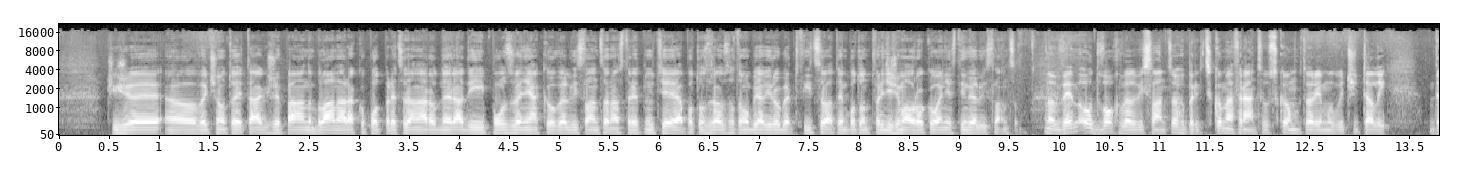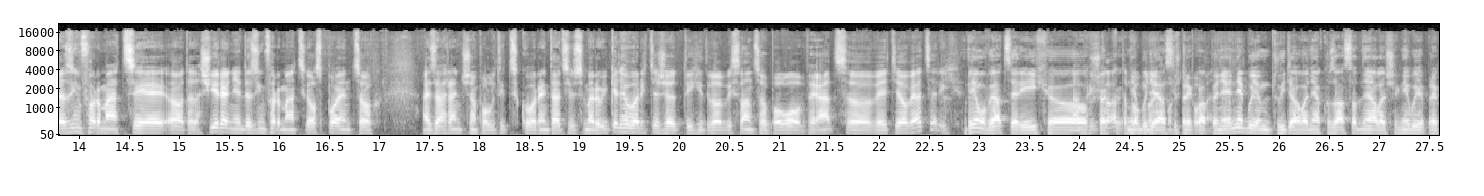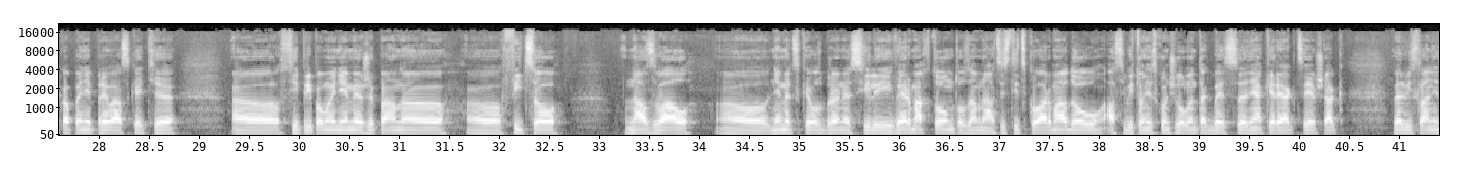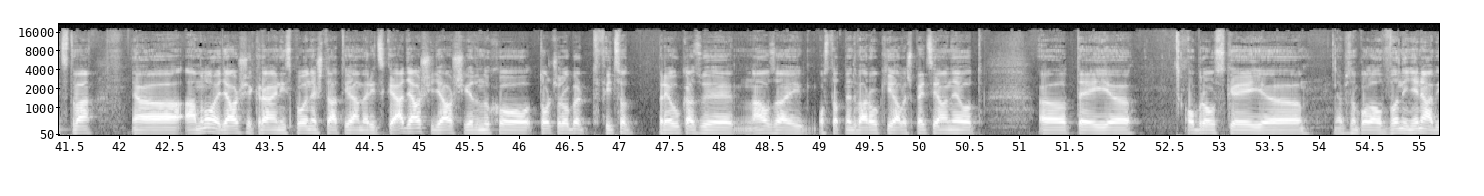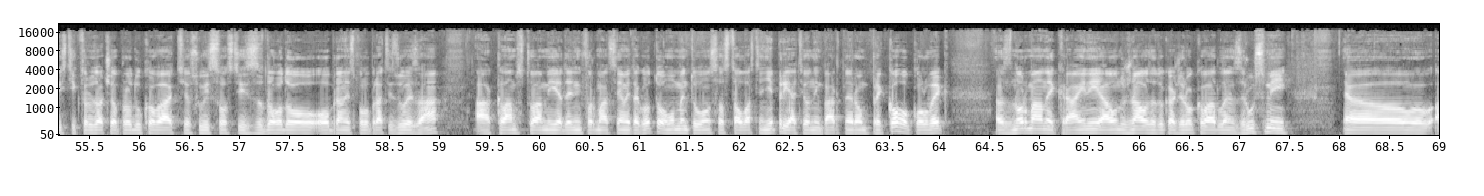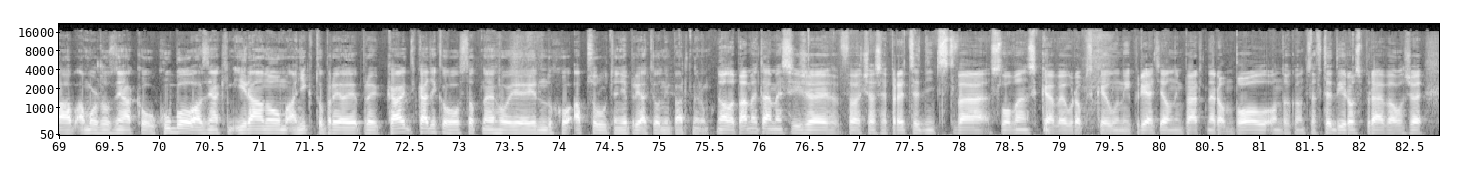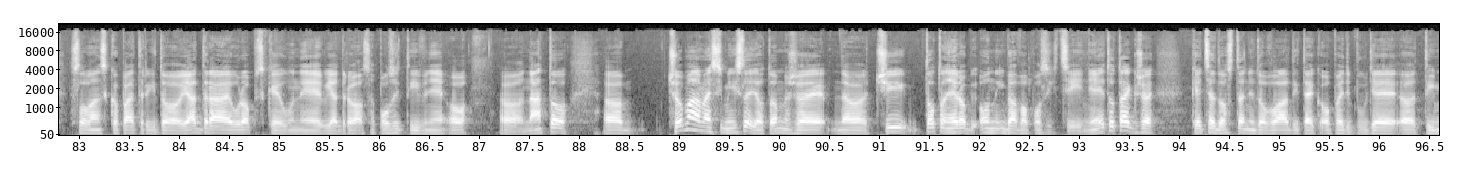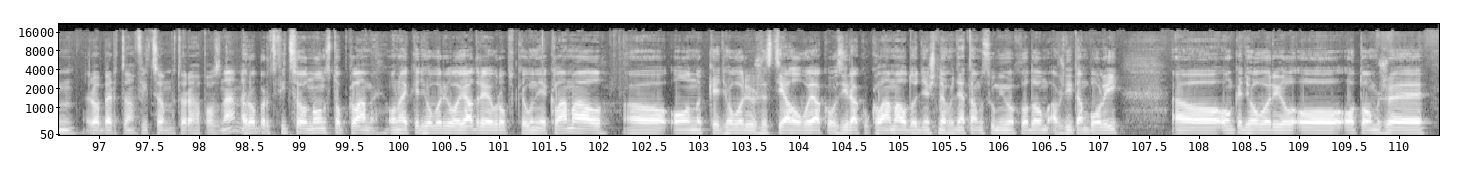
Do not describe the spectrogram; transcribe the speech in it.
Čiže uh, väčšinou to je tak, že pán Blanár ako podpredseda Národnej rady pozve nejakého veľvyslanca na stretnutie a potom zrazu sa tam objaví Robert Fico a ten potom tvrdí, že mal rokovanie s tým veľvyslancom. No viem o dvoch veľvyslancoch, britskom a francúzskom, ktorí mu vyčítali dezinformácie, teda šírenie dezinformácií o spojencoch, aj zahraničnú politickú orientáciu smeru. Vy keď hovoríte, že tých veľvyslancov bolo viac, viete o viacerých? Viem o viacerých, Napríklad, však nebude asi prekvapenie. Povedať. Nebudem tu vyťahovať nejako zásadne, ale však nebude prekvapenie pre vás, keď uh, si pripomenieme, že pán uh, Fico nazval nemecké ozbrojené síly Wehrmachtom, to znamená nacistickou armádou. Asi by to neskončilo len tak bez nejaké reakcie však veľvyslanectva a mnohé ďalšie krajiny, Spojené štáty americké a ďalší, ďalší. Jednoducho to, čo Robert Fico preukazuje naozaj ostatné dva roky, ale špeciálne od tej obrovskej ja by som povedal, vlny nenávisti, ktorú začal produkovať v súvislosti s dohodou o obranej spolupráci s USA a klamstvami a dezinformáciami, tak od toho momentu on sa stal vlastne nepriateľným partnerom pre kohokoľvek z normálnej krajiny a on už naozaj dokáže rokovať len s Rusmi, a, a možno s nejakou Kubou a s nejakým Iránom a nikto pre, pre kadekoho ostatného je jednoducho absolútne nepriateľným partnerom. No ale pamätáme si, že v čase predsedníctva Slovenska v Európskej únii priateľným partnerom bol. On dokonca vtedy rozprával, že Slovensko patrí do jadra Európskej únie, vyjadroval sa pozitívne o NATO. Čo máme si myslieť o tom, že či toto nerobí on iba v opozícii? Nie je to tak, že keď sa dostane do vlády, tak opäť bude e, tým Robertom Ficom, ktorého poznáme? Robert Fico non-stop klame. On aj keď hovoril o jadre Európskej únie, klamal. E, on keď hovoril, že stiahol vojakov z Iraku, klamal. Do dnešného dňa tam sú mimochodom a vždy tam boli. E, on keď hovoril o, o tom, že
